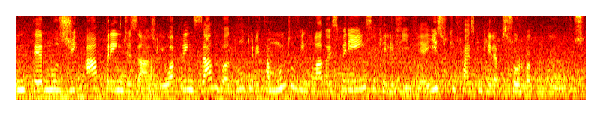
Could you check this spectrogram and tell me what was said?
em termos de aprendizagem. E o aprendizado do adulto está muito vinculado à experiência que ele vive. É isso que faz com que ele absorva conteúdos.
